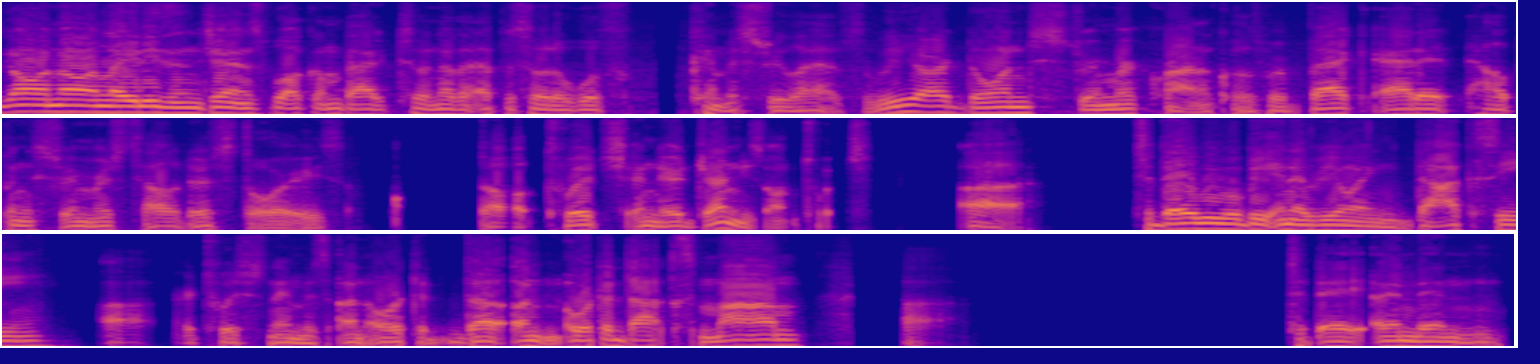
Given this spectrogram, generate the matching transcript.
What is going on, ladies and gents? Welcome back to another episode of Wolf Chemistry Labs. We are doing Streamer Chronicles. We're back at it, helping streamers tell their stories about Twitch and their journeys on Twitch. Uh, today we will be interviewing Doxy. Uh, her Twitch name is the Unorthodox Mom. Uh, today, and then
